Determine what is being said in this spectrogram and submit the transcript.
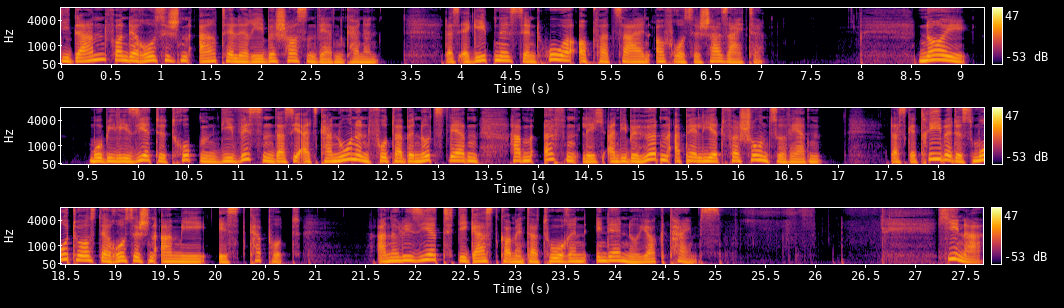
die dann von der russischen Artillerie beschossen werden können. Das Ergebnis sind hohe Opferzahlen auf russischer Seite. Neu Mobilisierte Truppen, die wissen, dass sie als Kanonenfutter benutzt werden, haben öffentlich an die Behörden appelliert, verschont zu werden. Das Getriebe des Motors der russischen Armee ist kaputt. Analysiert die Gastkommentatorin in der New York Times. China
